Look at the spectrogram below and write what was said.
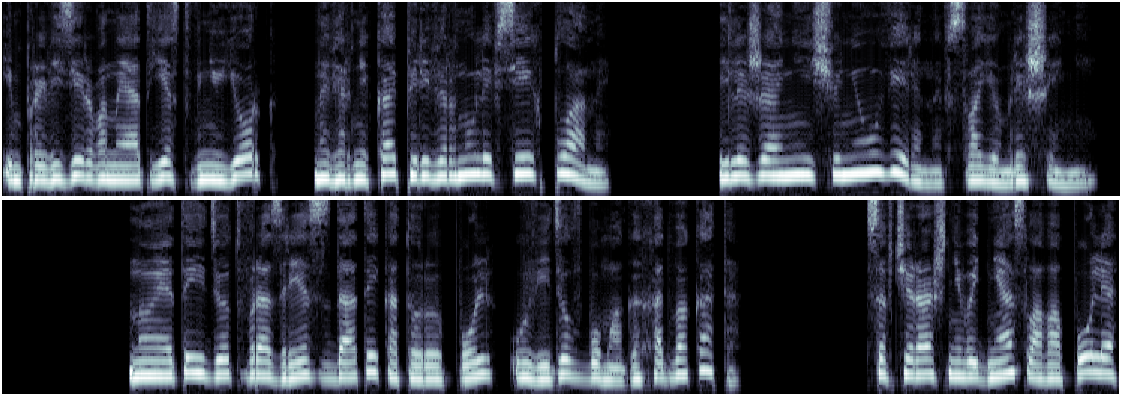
импровизированный отъезд в Нью-Йорк наверняка перевернули все их планы. Или же они еще не уверены в своем решении? но это идет вразрез с датой, которую Поль увидел в бумагах адвоката. Со вчерашнего дня слова Поля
